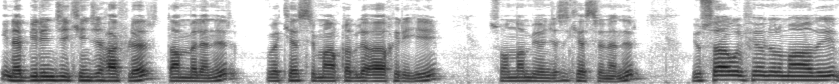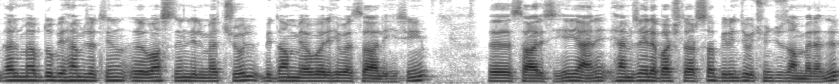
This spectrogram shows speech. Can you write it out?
yine birinci, ikinci harfler dammelenir ve kesri ma kable ahirihi sondan bir öncesi kesrelenir. Yusavul fiilul mazi el mebdu bi hemzetin e, vaslin lil meçhul bi dammi evvelihi ve salihi e, salisihi yani hemze ile başlarsa birinci üçüncü zammelenir.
